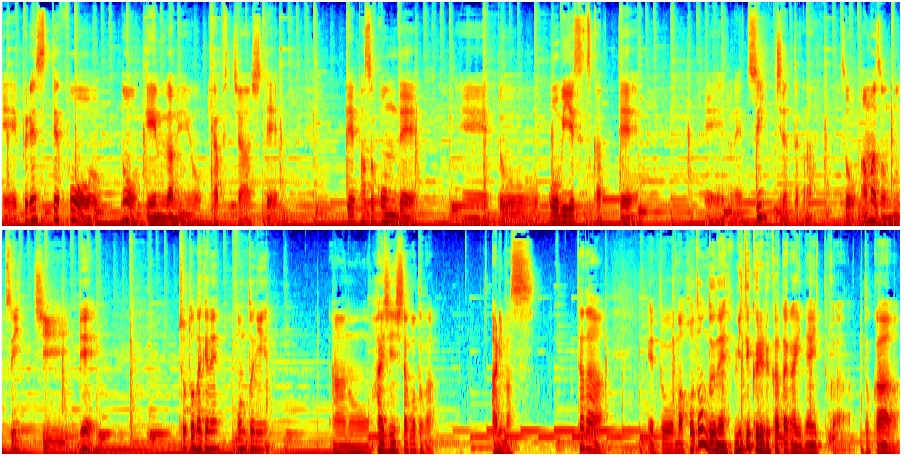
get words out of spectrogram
えー、プレステ4のゲーム画面をキャプチャーしてでパソコンで、えーと、OBS 使ってえっ、ー、とね Twitch だったかな。そう Amazon の Twitch でちょっとだけね本当にあの配信したことがあります。ただえっ、とまあほとんどね見てくれる方がいないとかとか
